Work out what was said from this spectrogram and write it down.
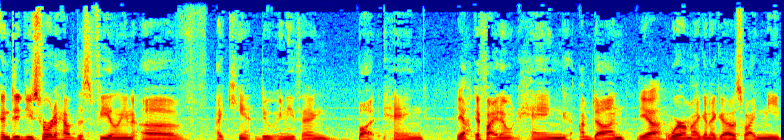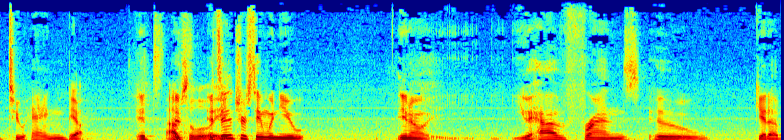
and did you sort of have this feeling of I can't do anything but hang? yeah If I don't hang, I'm done. yeah Where am I going to go? So I need to hang. yeah It's it's- Absolutely. It's, interesting when you, you know, you have friends who get a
